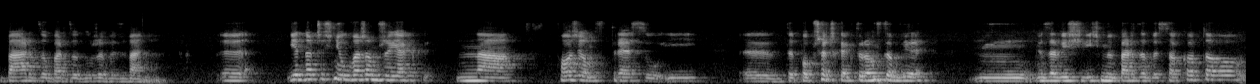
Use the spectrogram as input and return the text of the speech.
bardzo, bardzo duże wyzwanie. Y, Jednocześnie uważam, że jak na poziom stresu i tę poprzeczkę, którą sobie mm, zawiesiliśmy bardzo wysoko, to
